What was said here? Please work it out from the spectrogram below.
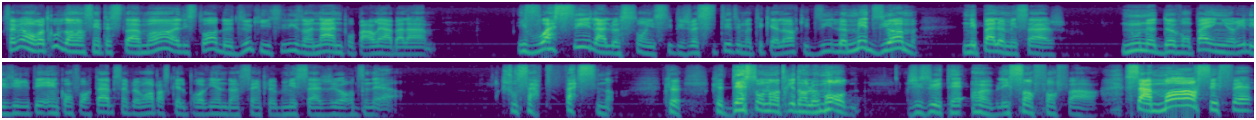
vous savez, on retrouve dans l'Ancien Testament l'histoire de Dieu qui utilise un âne pour parler à Balaam. Et voici la leçon ici. Puis je vais citer Timothée Keller qui dit Le médium n'est pas le message. Nous ne devons pas ignorer les vérités inconfortables simplement parce qu'elles proviennent d'un simple messager ordinaire. Je trouve ça fascinant que, que dès son entrée dans le monde, Jésus était humble et sans fanfare. Sa mort s'est faite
